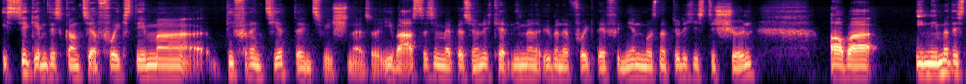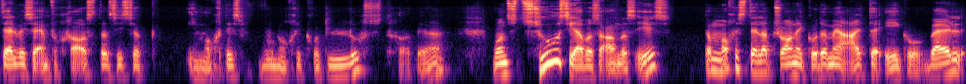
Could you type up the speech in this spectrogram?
ich sehe eben das ganze Erfolgsthema differenzierter inzwischen. Also ich weiß, dass ich meine Persönlichkeit nicht mehr über einen Erfolg definieren muss. Natürlich ist das schön, aber ich nehme das teilweise einfach raus, dass ich sage, ich mache das, wonach ich gerade Lust habe. Ja? Wenn es zu sehr was anderes ist, dann mache ich Stellatronic oder mein alter Ego. Weil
